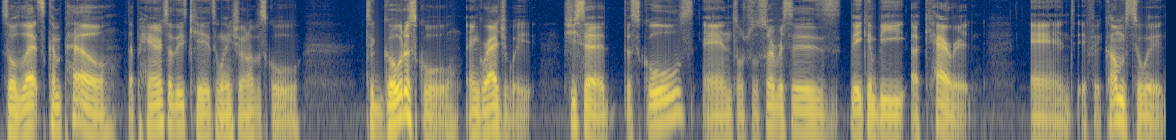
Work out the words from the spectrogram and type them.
So let's compel the parents of these kids who ain't showing up to school to go to school and graduate. She said the schools and social services, they can be a carrot. And if it comes to it,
